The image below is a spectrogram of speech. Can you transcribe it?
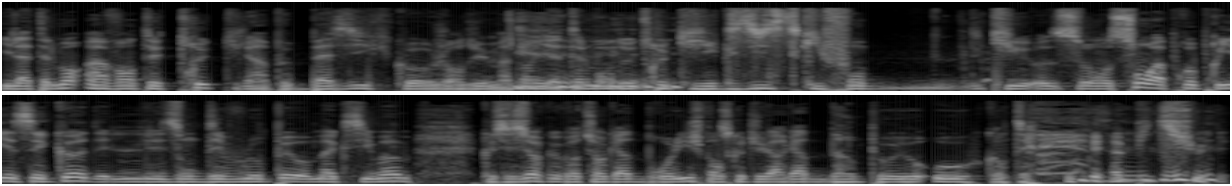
il a tellement inventé de trucs qu'il est un peu basique quoi aujourd'hui. Maintenant, il y a tellement de trucs qui existent, qui font, qui sont, sont appropriés ces codes et les ont développés au maximum que c'est sûr que quand tu regardes Broly, je pense que tu les regardes d'un peu haut quand t'es habitué.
